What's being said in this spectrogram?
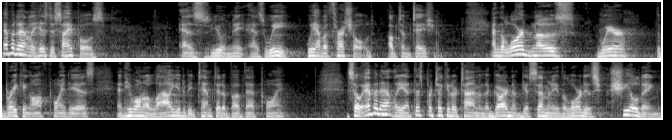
Evidently, his disciples, as you and me, as we, we have a threshold of temptation. And the Lord knows where the breaking off point is, and he won't allow you to be tempted above that point. So, evidently, at this particular time in the Garden of Gethsemane, the Lord is shielding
